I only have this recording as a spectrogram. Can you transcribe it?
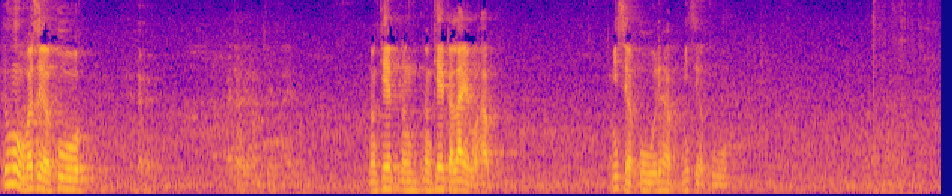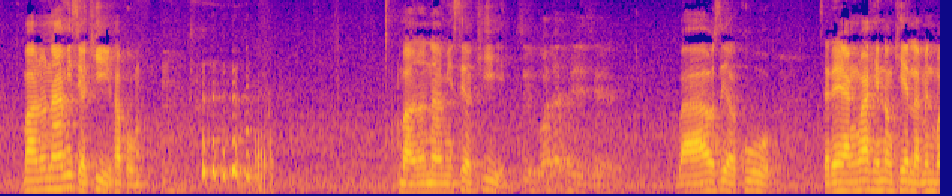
คือหูว่าเสื้อคู่ก็จะเป็นน้ำเชียร์ไส้น้องเคสน้องน้องเคสก็ไล่บ่ครับ มีเสือคูด้วยครับ มีเสือคูบาวนนนามีเสือขี่ครับผม บาวนนนามีเสือขี่สื่อตัวได้พอดีสื่อบ่าวเสือคู่ แสดงว่าเห็นน้องเคสแล้วแมันบ่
